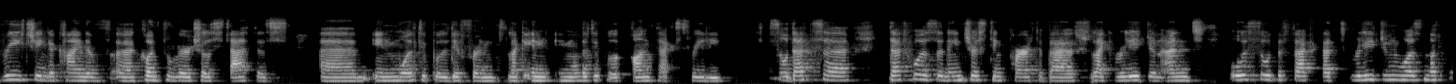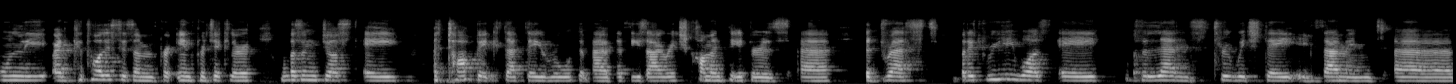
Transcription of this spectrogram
reaching a kind of uh, controversial status um, in multiple different like in, in multiple contexts really so that's uh, that was an interesting part about like religion and also the fact that religion was not only and catholicism in particular wasn't just a a topic that they wrote about that these irish commentators uh, addressed but it really was a was a lens through which they examined uh,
